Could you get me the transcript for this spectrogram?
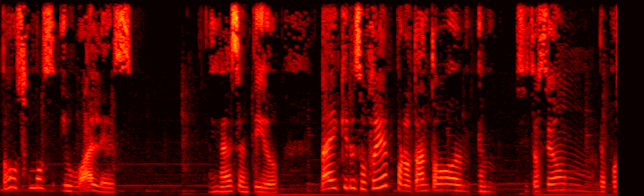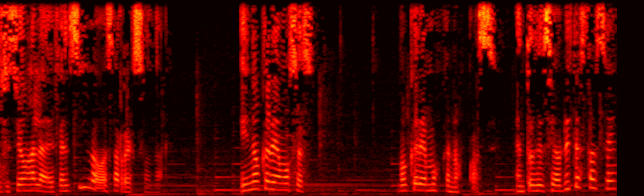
todos somos iguales en ese sentido. Nadie quiere sufrir, por lo tanto, en, situación de posición a la defensiva vas a reaccionar. Y no queremos eso. No queremos que nos pase. Entonces, si ahorita estás en,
